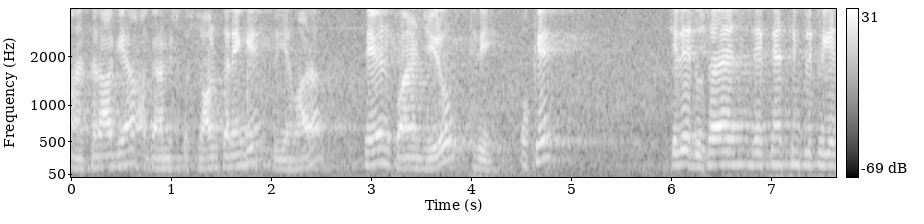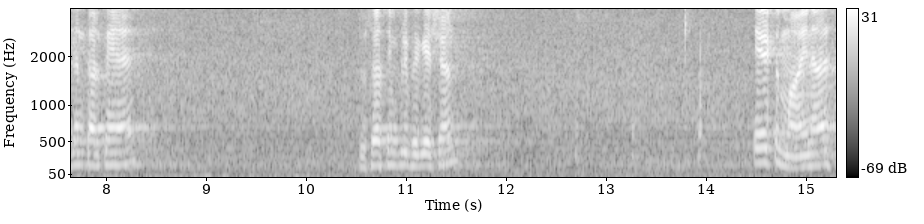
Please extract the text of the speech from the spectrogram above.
आंसर आ गया। अगर हम इसको सॉल्व करेंगे तो ये हमारा seven point zero three okay चलिए दूसरा देखते हैं सिंप्लीफिकेशन करते हैं। दूसरा simplification eight minus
